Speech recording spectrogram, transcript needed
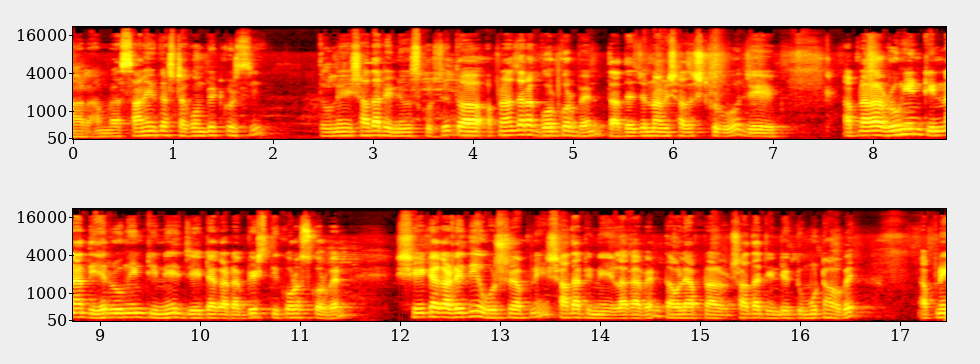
আর আমরা সানির কাজটা কমপ্লিট করছি, তো উনি সাদা টেন ইউজ করছে। তো আপনারা যারা গড় করবেন, তাদের জন্য আমি সাজেস্ট করব যে, আপনারা রঙিন টিন না দিয়ে রঙিন টিনে যে টাকাটা বেশি খরচ করবেন, সেই টাকাটা দিয়ে অবশ্যই আপনি সাদা টিনে লাগাবেন। তাহলে আপনার সাদা টিনটা একটু মোটা হবে। আপনি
